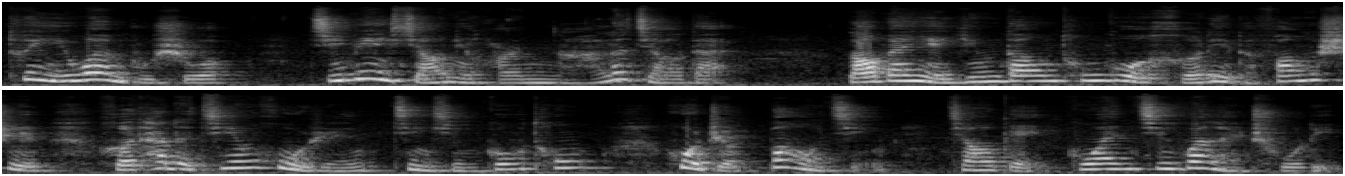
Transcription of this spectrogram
退一万步说，即便小女孩拿了胶带，老板也应当通过合理的方式和他的监护人进行沟通，或者报警交给公安机关来处理，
